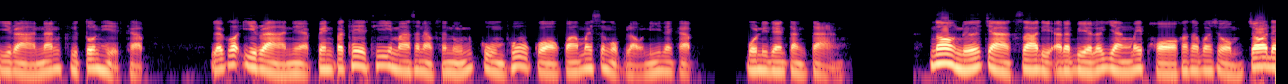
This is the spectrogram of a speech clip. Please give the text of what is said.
อิหร่านนั้นคือต้นเหตุครับ แล้วก็อิหร่านเนี่ยเป็นประเทศที่มาสนับสนุนกลุ่มผู้ก่อความไม่สงบเหล่านี้นะครับ บนดินแดนต่างๆ นอกเหนือจากซาอุดิอาระเบียแล้วยังไม่พอครับท่านผู้ชม จอแด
